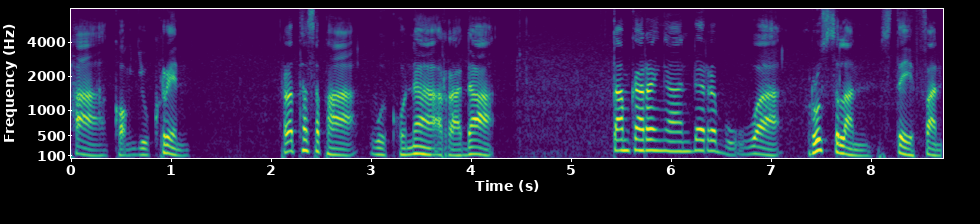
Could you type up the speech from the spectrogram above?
ภาของยูเครน รัฐสภาเวอร์โคนาราดา ตามการรายงานได้ระบุว่ารุสลัน สเตฟาน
